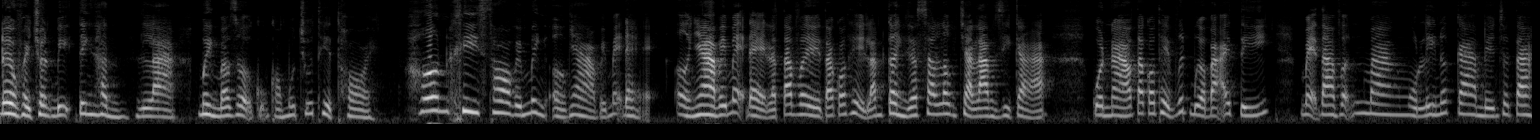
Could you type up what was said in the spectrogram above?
đều phải chuẩn bị tinh thần là mình bao giờ cũng có một chút thiệt thòi. Hơn khi so với mình ở nhà với mẹ đẻ. Ở nhà với mẹ đẻ là ta về ta có thể lăn cành ra salon chả làm gì cả. Quần áo ta có thể vứt bừa bãi tí. Mẹ ta vẫn mang một ly nước cam đến cho ta.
